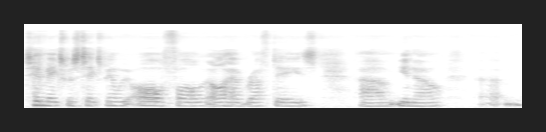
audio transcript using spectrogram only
Tim makes mistakes. Man, we all fall. We all have rough days. Um, you know, um,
